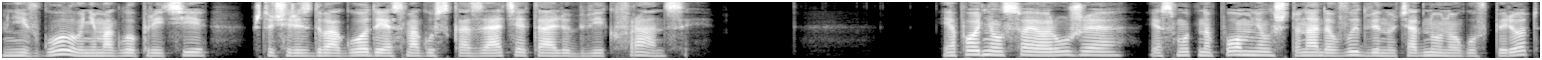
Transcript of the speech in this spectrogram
Мне и в голову не могло прийти, что через два года я смогу сказать это о любви к Франции. Я поднял свое оружие, я смутно помнил, что надо выдвинуть одну ногу вперед,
